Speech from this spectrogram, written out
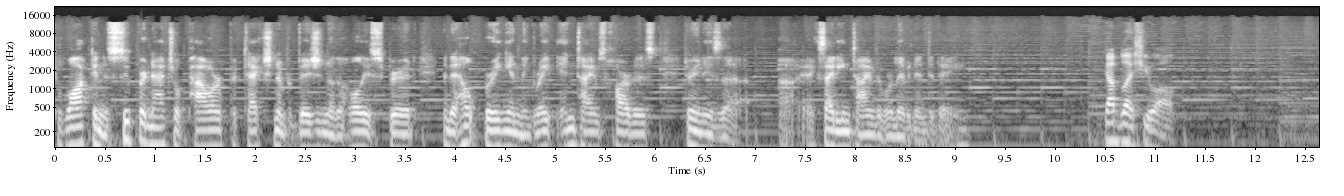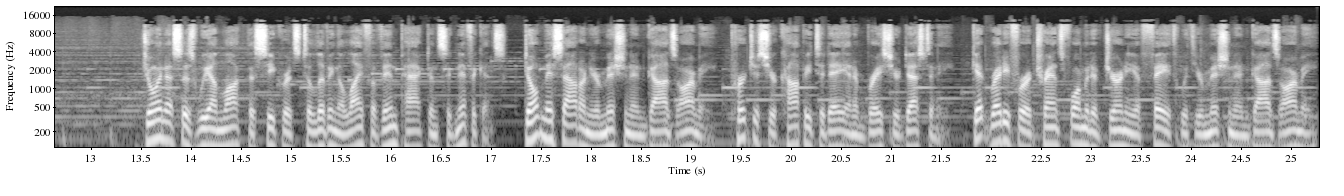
to walk in the supernatural power, protection, and provision of the Holy Spirit, and to help bring in the great end times harvest during these uh, uh, exciting times that we're living in today. God bless you all. Join us as we unlock the secrets to living a life of impact and significance. Don't miss out on your mission in God's army. Purchase your copy today and embrace your destiny. Get ready for a transformative journey of faith with your mission in God's army.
